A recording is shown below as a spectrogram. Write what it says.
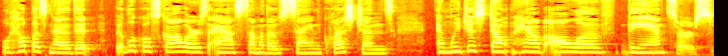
will help us know that biblical scholars ask some of those same questions and we just don't have all of the answers.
